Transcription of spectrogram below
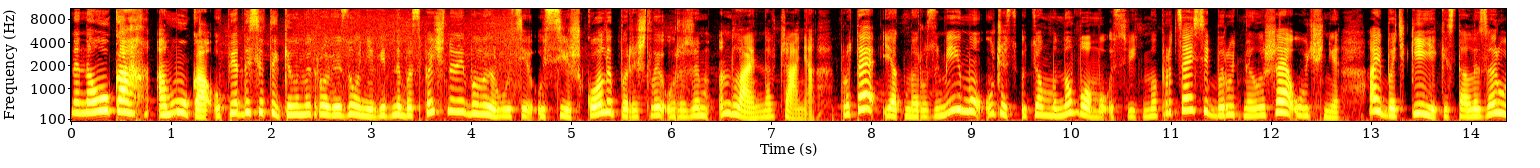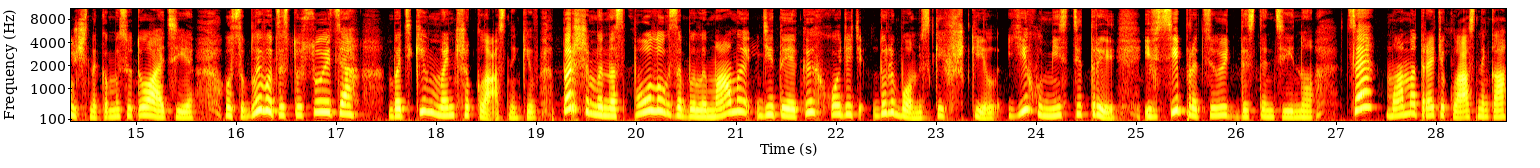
Не наука, а мука. У 50-кілометровій зоні від небезпечної Білорусі усі школи перейшли у режим онлайн-навчання. Проте, як ми розуміємо, участь у цьому новому освітньому процесі беруть не лише учні, а й батьки, які стали заручниками ситуації. Особливо це стосується батьків-меншокласників. Першими на сполох забили мами, діти яких ходять до любомльських шкіл. Їх у місті три, і всі працюють дистанційно. Це мама третьокласника.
